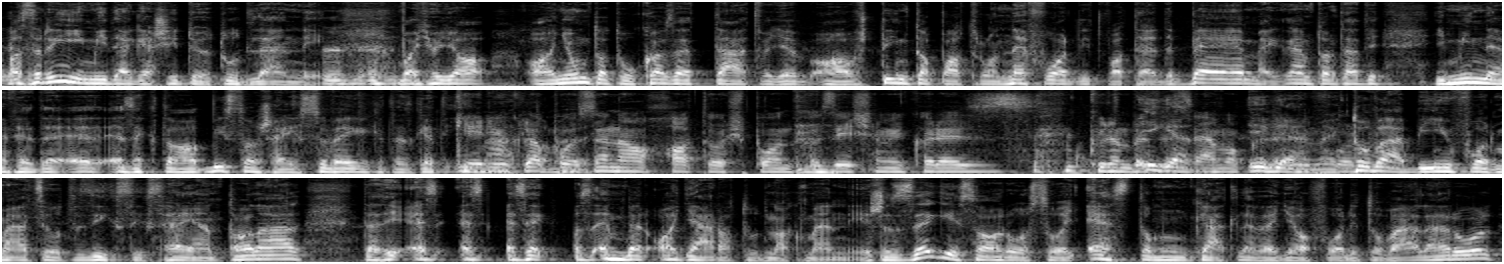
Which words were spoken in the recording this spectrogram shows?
az rémidegesítő tud lenni. Vagy hogy a, a nyomtató kazettát, vagy a, a tintapatron ne fordítva tedd be, meg nem tudom, tehát így mindenféle e, ezeket a biztonsági szövegeket, ezeket Kérjük lapozzon a hatos ponthoz, és amikor ez különböző igen, számok Igen, meg további információt az XX helyen talál, tehát ez, ez, ezek az ember agyára tudnak menni. És az egész arról szól, hogy ezt a munkát levegye a fordító válláról,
